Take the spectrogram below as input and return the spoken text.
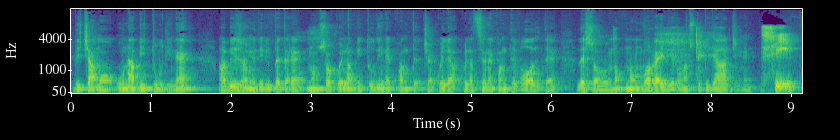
diciamo, un'abitudine, ha bisogno di ripetere, non so, quell'abitudine, quante, cioè quella, quell'azione quante volte. Adesso mm. no, non vorrei dire una stupidaggine. Sì,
